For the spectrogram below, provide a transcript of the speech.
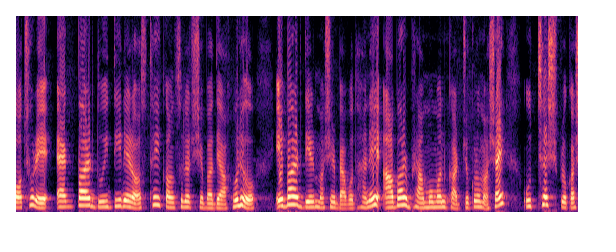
বছরে একবার দুই দিনের অস্থায়ী কনসুলার সেবা দেওয়া হলেও এবার দেড় মাসের ব্যবধানে আবার ভ্রাম্যমাণ কার্যক্রম আসায় উচ্ছ্বাস প্রকাশ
